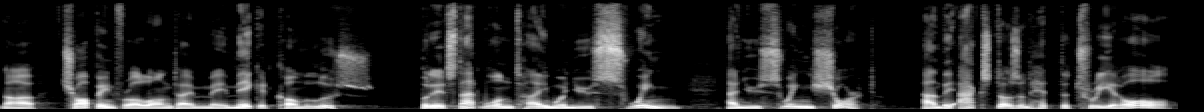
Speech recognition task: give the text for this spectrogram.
Now, chopping for a long time may make it come loose, but it's that one time when you swing and you swing short and the axe doesn't hit the tree at all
